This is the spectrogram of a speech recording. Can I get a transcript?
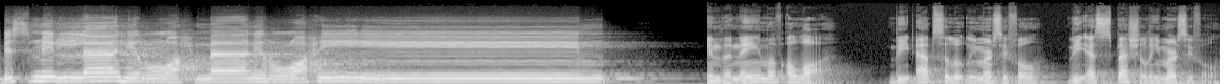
بسم الله الرحمن الرحيم In the name of Allah, the absolutely merciful, the especially merciful.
